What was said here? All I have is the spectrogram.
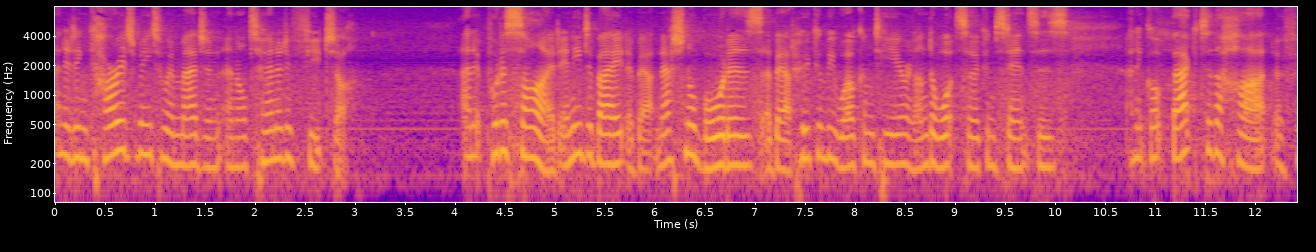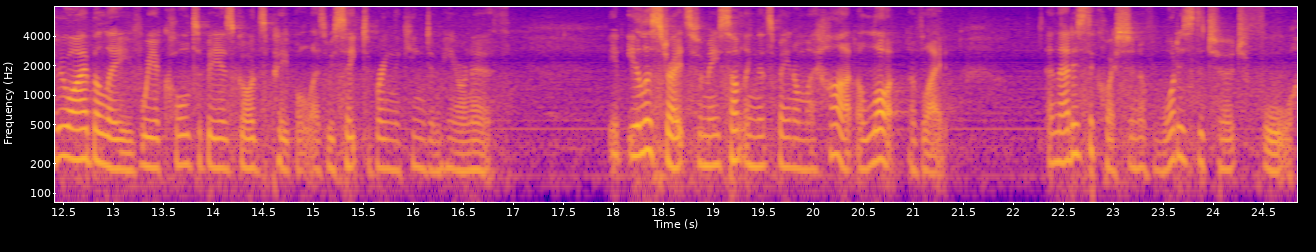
And it encouraged me to imagine an alternative future. And it put aside any debate about national borders, about who can be welcomed here and under what circumstances, and it got back to the heart of who I believe we are called to be as God's people as we seek to bring the kingdom here on earth. It illustrates for me something that's been on my heart a lot of late, and that is the question of what is the church for?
